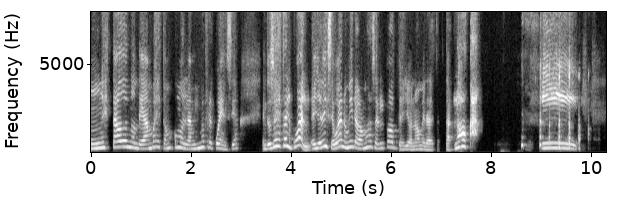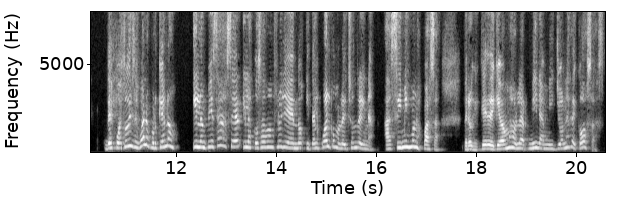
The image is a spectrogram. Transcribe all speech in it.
un estado en donde ambas estamos como en la misma frecuencia. Entonces es tal cual. Ella dice, bueno, mira, vamos a hacer el podcast. Yo, no, mira, está, está loca. Y después tú dices, bueno, ¿por qué no? Y lo empiezas a hacer y las cosas van fluyendo y tal cual como lo ha dicho Andreina, así mismo nos pasa. Pero ¿de qué vamos a hablar? Mira, millones de cosas.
